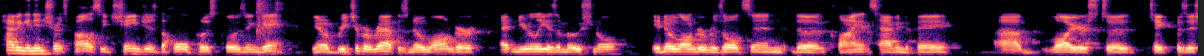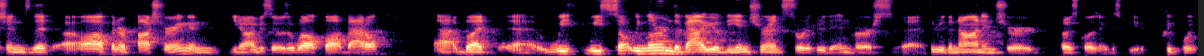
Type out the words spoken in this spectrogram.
having an insurance policy changes the whole post-closing game. You know, breach of a rep is no longer at nearly as emotional. It no longer results in the clients having to pay um, lawyers to take positions that uh, often are posturing, and you know, obviously it was a well fought battle. Uh, but uh, we we saw we learned the value of the insurance sort of through the inverse, uh, through the non-insured post-closing dispute. Good point.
